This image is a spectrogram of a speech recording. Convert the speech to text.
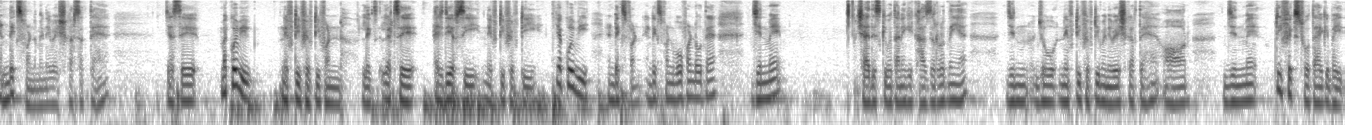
इंडेक्स फंड में निवेश कर सकते हैं। जैसे मैं कोई भी Nifty fifty fund let say H D F C Nifty fifty या कोई भी इंडेक्स फंड इंडेक्स फंड वो फंड होते हैं जिनमें शायद इसकी बताने की खास ज़रूरत नहीं है, जिन, जो निफ्टी फिफ्टी में निवेश करते हैं और जिनमें प्री फिक्स्ड होता है कि भाई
